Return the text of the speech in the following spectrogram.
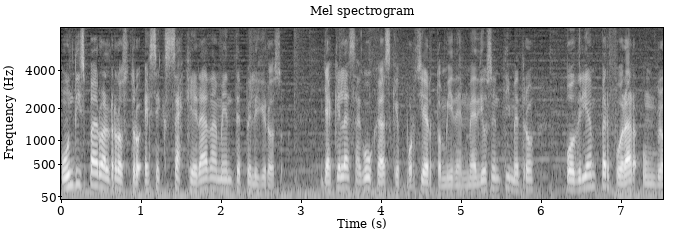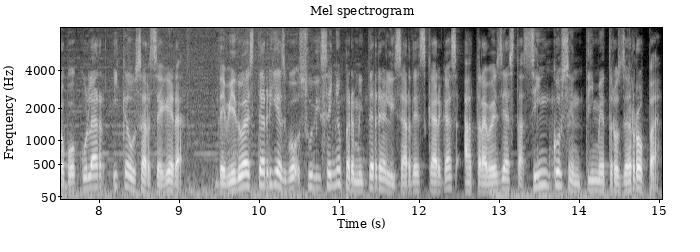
Un disparo al rostro es exageradamente peligroso, ya que las agujas, que por cierto miden medio centímetro, podrían perforar un globo ocular y causar ceguera. Debido a este riesgo, su diseño permite realizar descargas a través de hasta 5 centímetros de ropa,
